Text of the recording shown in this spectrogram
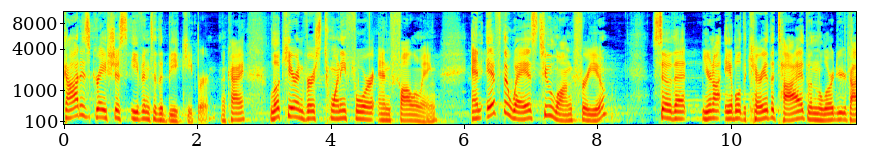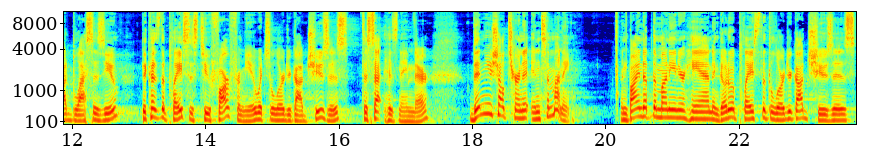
God is gracious even to the beekeeper, okay? Look here in verse 24 and following. And if the way is too long for you, so that you're not able to carry the tithe when the Lord your God blesses you, because the place is too far from you, which the Lord your God chooses to set his name there, then you shall turn it into money and bind up the money in your hand and go to a place that the Lord your God chooses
